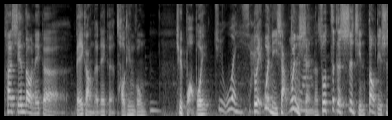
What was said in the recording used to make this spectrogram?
他先到那个北港的那个朝天宫嗯去保碑，去问一下，对，问一下问神了，说这个事情到底是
